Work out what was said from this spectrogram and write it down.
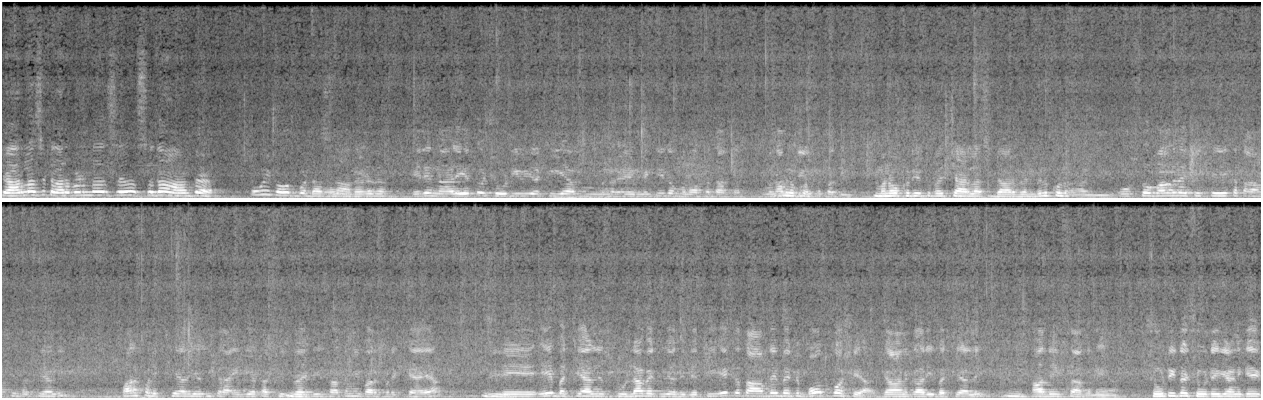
ਚਾਰਲਸ ਡਾਰਵਨ ਦਾ ਸ- ਸਿਧਾਂਤ ਹੈ। ਉਹ ਵੀ ਬਹੁਤ ਵੱਡਾ ਸਿਧਾਂਤ ਹੈ ਇਹਦਾ। ਇਹਦੇ ਨਾਲ ਇਹ ਤੋਂ ਛੋਟੀ ਵੀ ਰੱਖੀ ਆ ਮ- ਇਹ ਮਿੱਟੀ ਤੋਂ ਮਨੁੱਖ ਤੱਕ ਮਨੁੱਖ ਦੀ ਬਿਲਕੁਲ। ਉਤਪਤੀ। ਮਨੁੱਖ ਦੀ ਉਤਪਤੀ ਚਾਰਲਸ ਡਾਰਵਨ ਬਿਲਕੁਲ। ਹਾਂਜੀ। ਉਸ ਤੋਂ ਬਾਅਦ ਵਿੱਚ ਇੱਕ ਇਹ ਕਿਤਾਬ ਸੀ ਬੱਚਿਆਂ ਦੀ ਪਰ ਪ੍ਰੀਖਿਆ ਦੀ ਅਸੀਂ ਕਰਾਈ ਦੀ ਆ ਤੱਕੀ ਸੋਸਾਇਟੀ ਦੀ ਸੱਤਵੀਂ ਪਰ ਪ੍ਰੀਖਿਆ ਆ। ਜੀ। ਤੇ ਇਹ ਬੱਚਿਆਂ ਨੇ ਸਕੂਲਾਂ ਵਿੱਚ ਵੀ ਅਸੀਂ ਦਿੱਤੀ। ਇਹ ਕਿਤਾਬ ਦੇ ਵਿੱਚ ਬਹੁਤ ਕੁਝ ਆ ਜਾਣਕਾਰੀ ਬੱਚਿਆਂ ਲਈ। ਆ ਦੇਖ ਸਕਦੇ ਆ। ਛੋਟੀ ਤੋਂ ਛੋਟੀ ਜਾਣੀ ਕਿ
